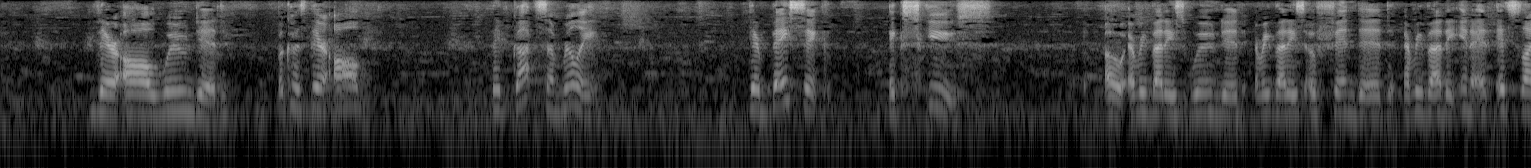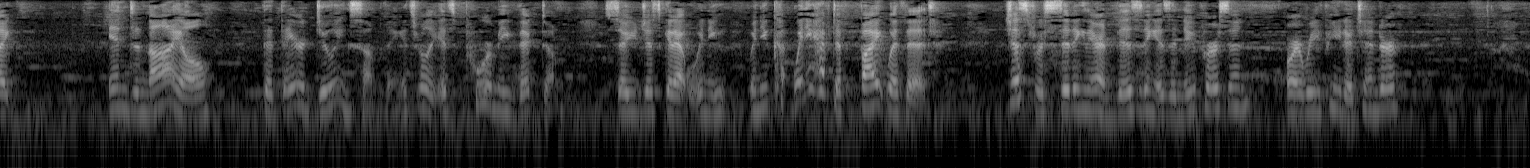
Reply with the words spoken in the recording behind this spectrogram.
they're all wounded because they're all they've got some really their basic excuse oh everybody's wounded everybody's offended everybody you know it, it's like in denial that they're doing something. It's really it's poor me victim. So you just get out when you when you when you have to fight with it just for sitting there and visiting as a new person or a repeat attender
